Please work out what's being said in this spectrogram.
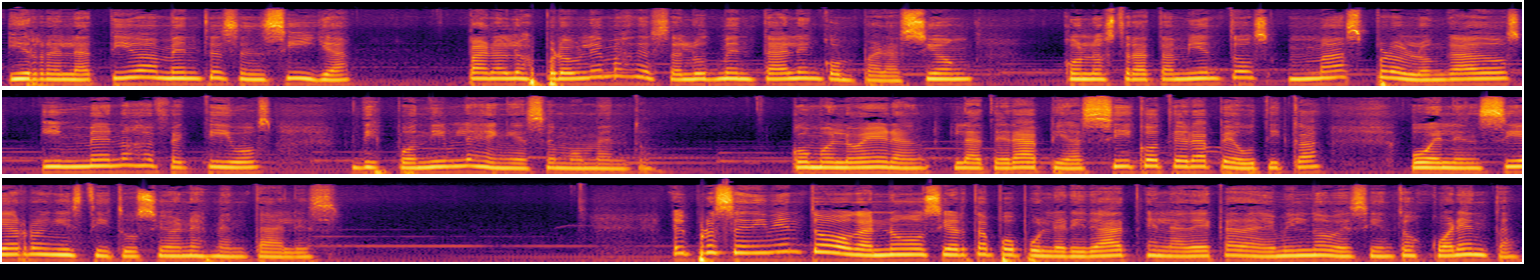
y relativamente sencilla para los problemas de salud mental en comparación con los tratamientos más prolongados y menos efectivos disponibles en ese momento, como lo eran la terapia psicoterapéutica o el encierro en instituciones mentales. El procedimiento ganó cierta popularidad en la década de 1940,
